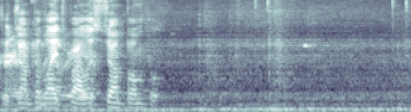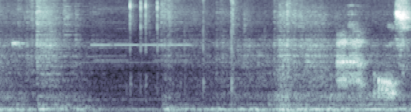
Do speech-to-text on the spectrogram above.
Alright, jumping lights bar. Let's jump them. Ah, balls.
